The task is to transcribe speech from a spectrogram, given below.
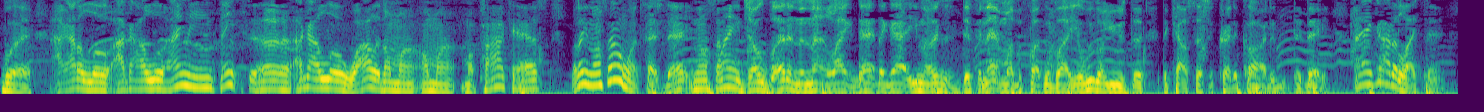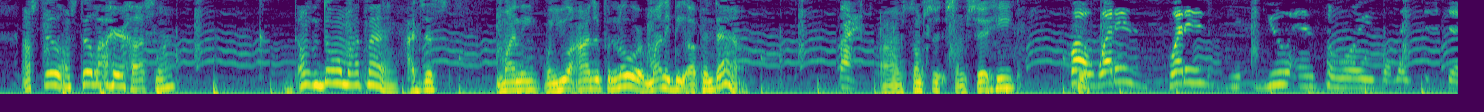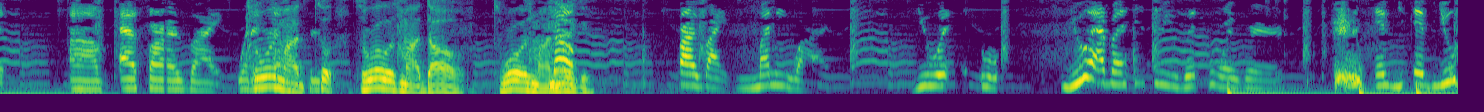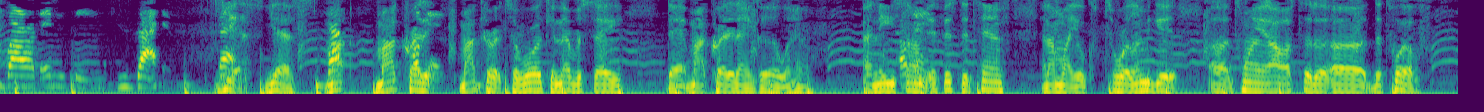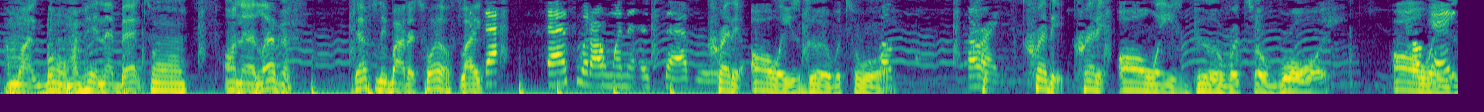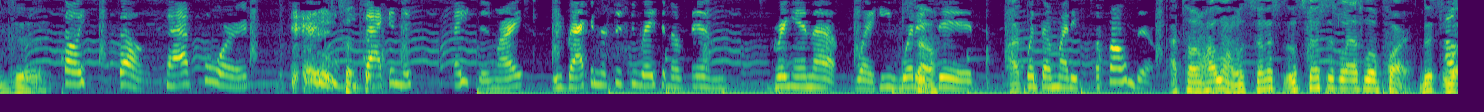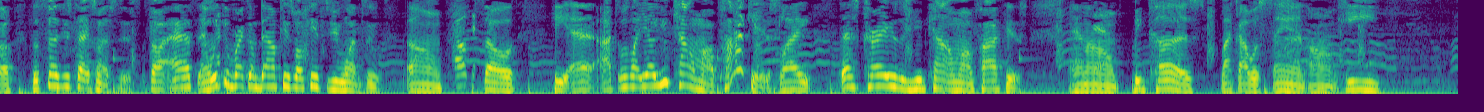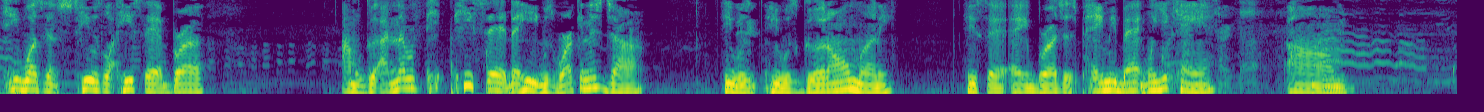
but I got a little, I got a little, I didn't even think to, uh, I got a little wallet on my, on my, my podcast, but you know what I'm saying? I don't want to touch that. You know what I'm saying? I ain't Joe Budden or nothing like that. They got, you know, they just dipping that motherfucking like, yo, we gonna use the, the couch session credit card today. I ain't got it like that. I'm still, I'm still out here hustling. I'm doing my thing. I just, money, when you're an entrepreneur, money be up and down. Right. Um, some shit, some shit he, Well, what is what is you and Toroy's relationship? Um, as far as like when it Toro my, to, Toro Toro is my dog. Toro is my No. nigga. as far as like money wise, you would you have a history with Toroy where if if you borrowed anything, you got him. back. Yes, yes. My my credit, Okay. my credit. Roy can never say that my credit ain't good with him. I need some. Okay. If it's the tenth, and I'm like, yo, Roy, let me get uh, twenty dollars to the uh, the twelfth. I'm like, boom, I'm hitting that back to him on the eleventh. Definitely by the twelfth. Like That that's what I want to establish. credit always good with Toroy. Okay. All right. Credit, credit always good with Toroy. Always Okay. good. So so fast forward, So back in this situation, right? We back in the situation of him bringing up what he would have So, did I- with the money for the phone bill. I told him, hold on, let's finish. Let's finish this last little part. This Oh. well, let's finish these text messages. So I asked, and we can break them down piece by piece if you want to. Um, Okay. so he, I was like, yo, you count my pockets? Like that's crazy. You count my pockets, and um, because like I was saying, um, he he wasn't. He was like he said, bruh, I'm good. I never. He, he said that he was working his job. He was he was good on money. He said, "Hey, bro, just pay me back when you can." Um,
